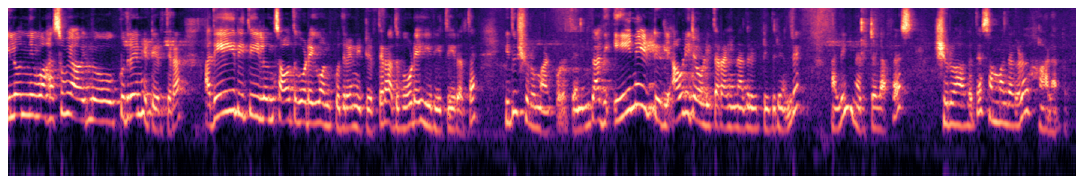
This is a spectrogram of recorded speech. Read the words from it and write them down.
ಇಲ್ಲೊಂದು ನೀವು ಹಸು ಒಂದು ಕುದುರೆನ ಇಟ್ಟಿರ್ತೀರಾ ಅದೇ ರೀತಿ ಇಲ್ಲೊಂದು ಸೌತ್ ಗೋಡೆಗೂ ಒಂದು ಕುದುರೆನ ಇಟ್ಟಿರ್ತೀರಾ ಅದು ಗೋಡೆ ಈ ರೀತಿ ಇರುತ್ತೆ. ಇದು ಶುರು ಮಾಡ್ಕೊಡುತ್ತೆ ನಿಮ್ಗೆ. ಅದು ಏನೇ ಇಟ್ಟಿರಲಿ ಅವಳಿ ಜವಳಿ ತರ ಏನಾದರೂ ಇಟ್ಟಿದ್ರಿ ಅಂದ್ರೆ ಅಲ್ಲಿ ಮೆರಿಟಲ್ ಅಫೇರ್ಸ್ ಶುರು ಆಗುತ್ತೆ ಸಂಬಂಧಗಳು ಹಾಳಾಗುತ್ತೆ.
